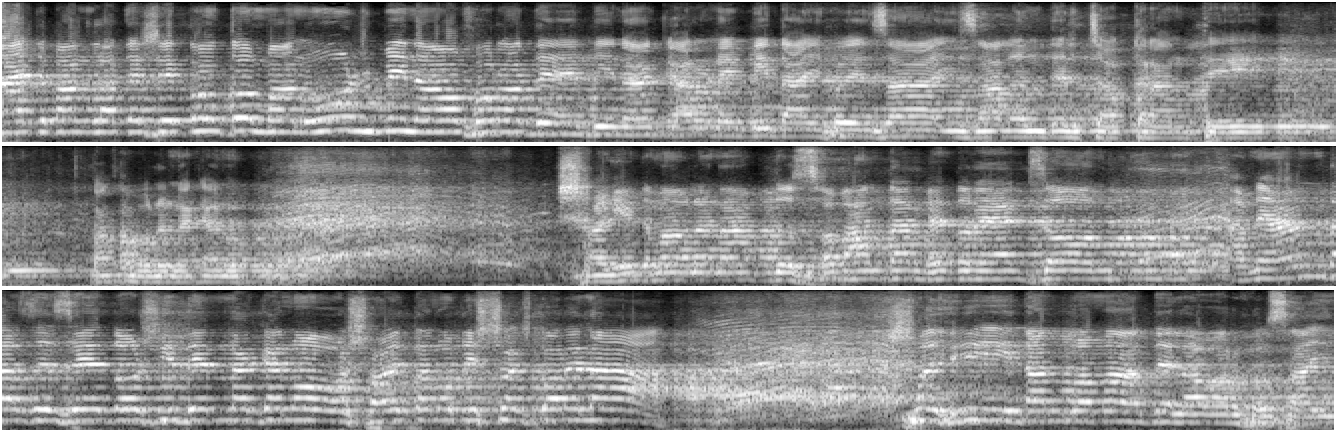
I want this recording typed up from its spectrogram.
আজ বাংলাদেশে কত মানুষ বিনা অপরাধে, বিনা কারণে বিদায় হয়ে যায় জালেমদের চক্রান্তে। কথা বলে না কেন? শহীদ মাওলানা আব্দুল তার ভেতরে একজন। আপনি আন্দাজে যে দোষী দেন না কেন, শয়তানও বিশ্বাস করে না। শহীদ আল্লামা দেলাওয়ার হোসাইন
